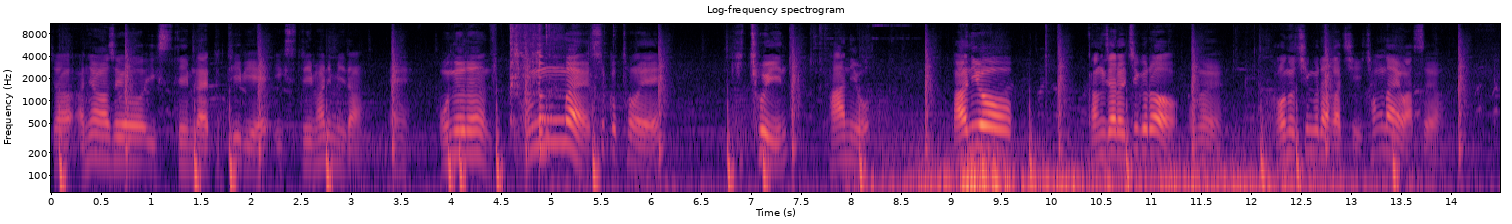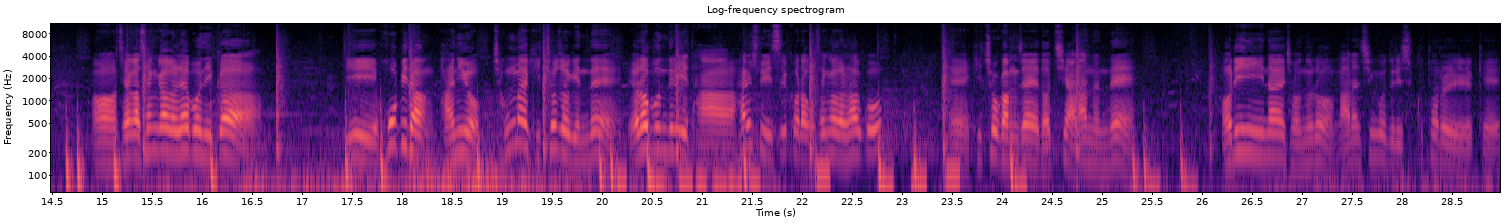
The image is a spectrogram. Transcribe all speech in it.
자 안녕하세요 익스트림 라이프 TV의 익스트림 한입니다. 네, 오늘은 정말 스쿠터의 기초인 bunny hop bunny hop 강좌를 찍으러 오늘 건우 친구랑 같이 청라에 왔어요. 어 제가 생각을 해보니까 이 hop이랑 bunny hop 정말 기초적인데 여러분들이 다 할 수 있을 거라고 생각을 하고 예, 기초 강좌에 넣지 않았는데 어린이날 전후로 많은 친구들이 스쿠터를 이렇게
